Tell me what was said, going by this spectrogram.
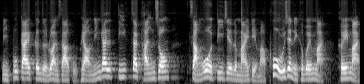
你不该跟着乱杀股票，你应该是低在盘中掌握低阶的买点嘛。破五日线你可不可以买？可以买。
